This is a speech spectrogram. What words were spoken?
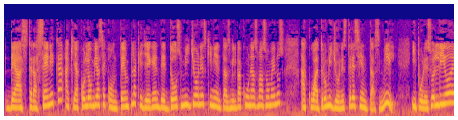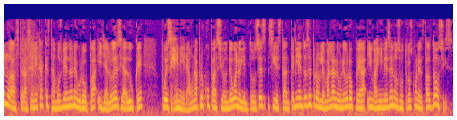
de AstraZeneca, aquí a Colombia se contempla que lleguen de 2.500.000 vacunas más o menos a 4.300.000. Y por eso el lío de lo de AstraZeneca que estamos viendo en Europa, y ya lo decía Duque, pues genera una preocupación de, bueno, y entonces, si están teniendo ese problema en la Unión Europea, imagínense nosotros con estas dosis.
